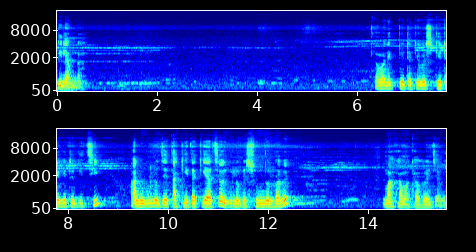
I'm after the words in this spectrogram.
দিলাম না। আবার একটু এটাকে বেশ কেটে কেটে দিচ্ছি। আলুগুলো যে তাকিয়ে তাকিয়ে আছে, ওইগুলো বেশ সুন্দরভাবে মাখা মাখা হয়ে যাবে।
